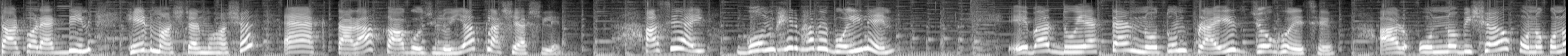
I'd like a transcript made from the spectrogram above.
তারপর একদিন হেডমাস্টার মহাশয় এক তারা কাগজ লইয়া ক্লাসে আসিলেন। আসিয়াই গম্ভীরভাবে বলিলেন, এবার দুই একটা নতুন প্রাইজ যোগ হয়েছে আর অন্য বিষয়েও কোনো কোনো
